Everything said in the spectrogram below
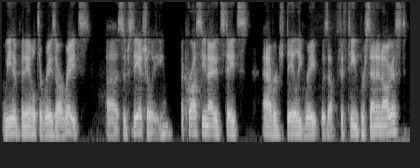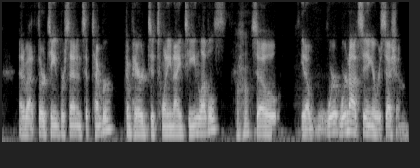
We have been able to raise our rates uh, substantially across the United States. Average daily rate was up 15% in August and about 13% in September compared to 2019 levels. Uh-huh. So, you know, we're we're not seeing a recession.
